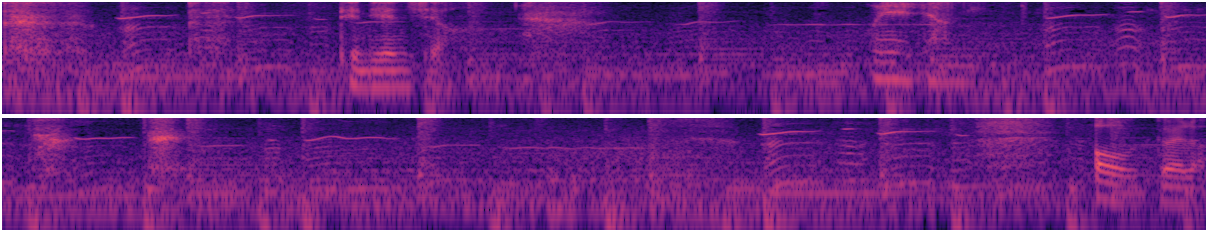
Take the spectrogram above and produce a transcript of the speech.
天天想。我也想你。哦，对了。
